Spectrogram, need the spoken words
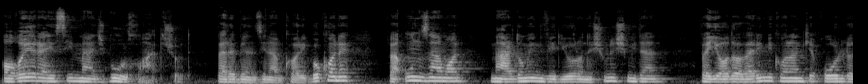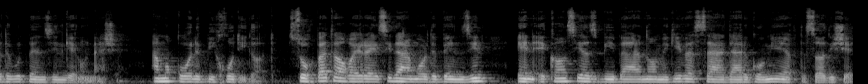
آقای رئیسی مجبور خواهد شد برای بنزین کاری بکنه و اون زمان مردم این ویدیو رو نشونش میدن و یادآوری می‌کنن که قول داده بود بنزین گرون نشه. اما قول بیخودی داد. صحبت آقای رئیسی در مورد بنزین انعکاسی از بیبرنامگی و سردرگمی اقتصادیشه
